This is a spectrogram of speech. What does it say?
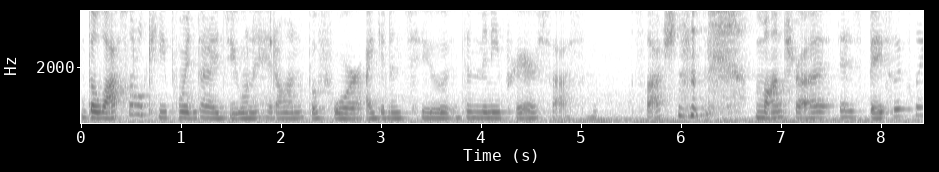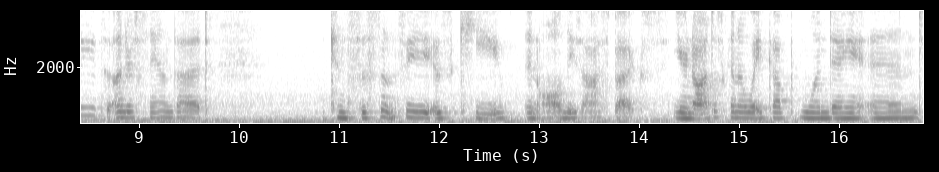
The last little key point that I do want to hit on before I get into the mini prayer slash, slash mantra is basically to understand that consistency is key in all these aspects. You're not just going to wake up one day and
